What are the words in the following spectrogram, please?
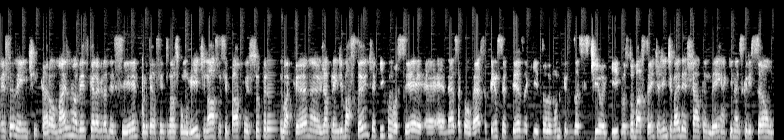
Excelente. Carol, mais uma vez quero agradecer por ter aceito o nosso convite. Nossa, esse papo foi super bacana. Eu já aprendi bastante aqui com você é, é, nessa conversa. Tenho certeza que todo mundo que nos assistiu aqui gostou bastante. A gente vai deixar também aqui na descrição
